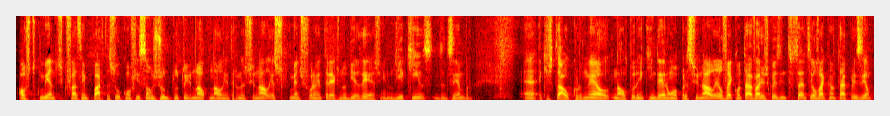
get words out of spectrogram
aos documentos que fazem parte da sua confissão junto do Tribunal Penal Internacional. Esses documentos foram entregues no dia 10 e no dia 15 de dezembro. Uh, aqui está o coronel, na altura em que ainda era um operacional. Ele vai contar várias coisas interessantes. Ele vai contar, por exemplo,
